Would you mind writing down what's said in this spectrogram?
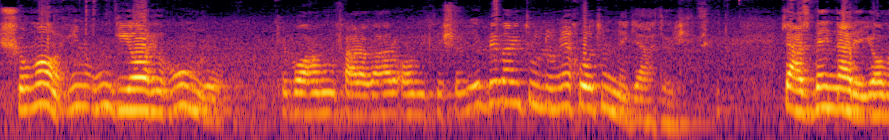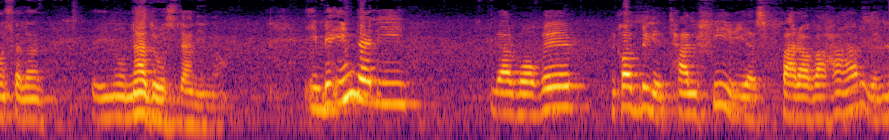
شما این اون گیاه هم رو که با همون فراور آمیخته شده ببرید تو لونه خودتون نگه دارید. که از بین نره یا مثلا اینو ندزدن اینا. این به این دلیل در واقع می‌خواد بگه تلفیقی از فروهر یعنی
